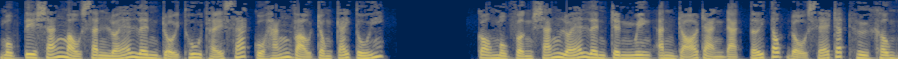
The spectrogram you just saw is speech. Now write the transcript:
Một tia sáng màu xanh lóe lên rồi thu thể xác của hắn vào trong cái túi. Còn một vần sáng lóe lên trên Nguyên Anh rõ ràng đạt tới tốc độ xé rách hư không,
